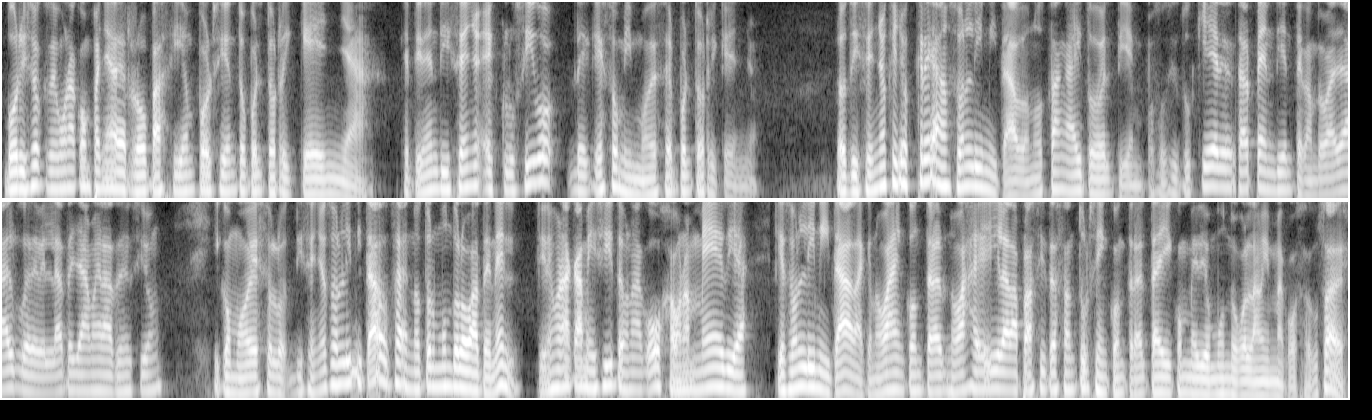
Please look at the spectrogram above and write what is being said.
Borisox es una compañía de ropa 100% puertorriqueña. Que tienen diseño exclusivo de que eso mismo, de ser puertorriqueño. Los diseños que ellos crean son limitados, no están ahí todo el tiempo. O si tú quieres estar pendiente cuando vaya algo que de verdad te llame la atención, y como eso, los diseños son limitados, ¿sabes? No todo el mundo lo va a tener. Tienes una camisita, una goja, una media que son limitadas, que no vas a encontrar, no vas a ir a la placita Santurce y encontrarte ahí con medio mundo con la misma cosa, tú sabes.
